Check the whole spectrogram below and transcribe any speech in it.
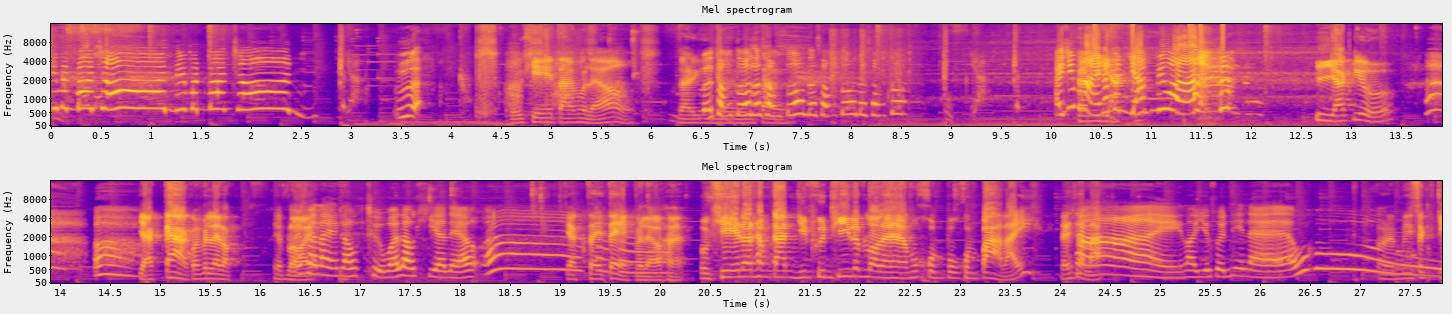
นี่มันบ้านฉันนี่มันบ้านฉันเอื้อโอเคตายหมดแล้วได้เหลือสองตัวเหลือสองตัวเหลือสองตัวเหลือสองตัวไอ้ชิบหายนะมันยักษ์นี่หว่าพี่ยักษ์อยู่อ้ายักษ์กากไม่เป็นไรหรอกเรียบร้ไม่อยเป็นไรเราถือว่าเราเคลียร์แล้ว อ้ายักษ์ใจแตกไปแล้วฮะ โอเคเราทำการยึดพื้นที่เรียบร้อยแล้วนะฮะพวกคนปงคนป่าไรไรใชสาระ่เราอยู่พื้นที่แล้ววู้ฮู้เออมีสเก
